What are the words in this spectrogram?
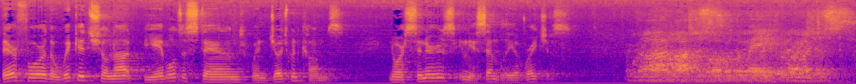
Therefore, the wicked shall not be able to stand when judgment comes, nor sinners in the assembly of righteous. For God watches over the way of the righteous,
